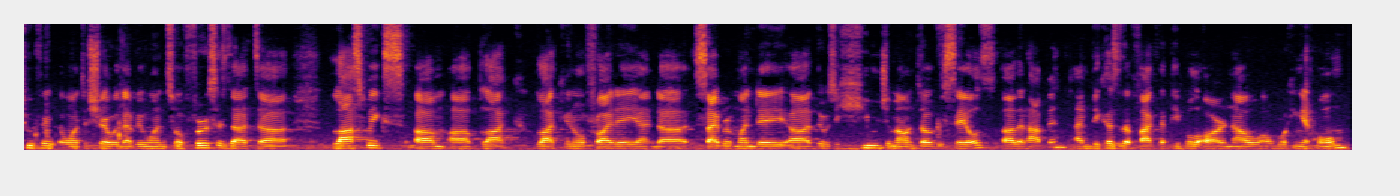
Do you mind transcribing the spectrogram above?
two things I want to share with everyone. So first is that uh, last week's um, uh, Black Black you know Friday and uh, Cyber Monday, uh, there was a huge amount of sales uh, that happened, and because of the fact that people are now working at home,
